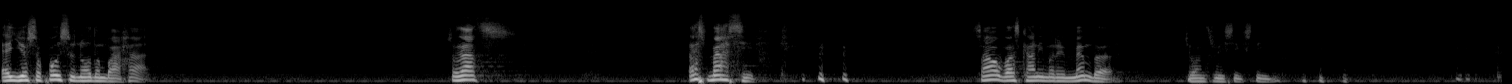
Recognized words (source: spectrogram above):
And you're supposed to know them by heart. So that's that's massive. Some of us can't even remember John 3:16.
